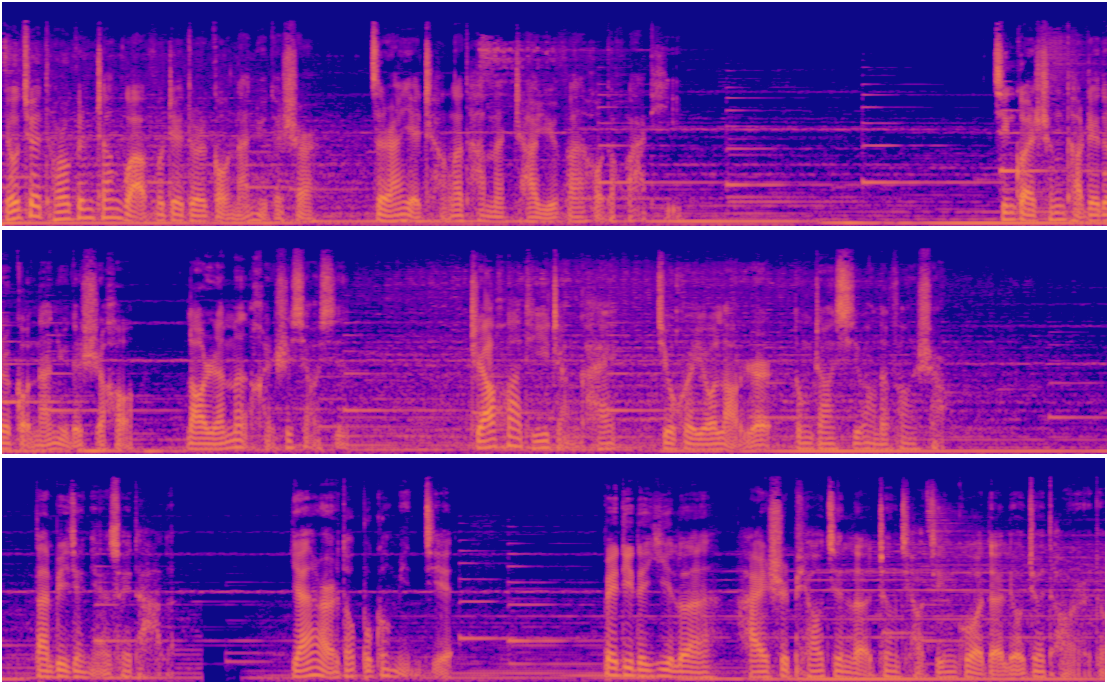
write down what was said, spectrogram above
刘倔头跟张寡妇这对狗男女的事儿，自然也成了他们茶余饭后的话题。尽管声讨这对狗男女的时候，老人们很是小心，只要话题一展开。就会有老人东张西望的放哨，但毕竟年岁大了，眼耳都不够敏捷，背地的议论还是飘进了正巧经过的刘倔头耳朵。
